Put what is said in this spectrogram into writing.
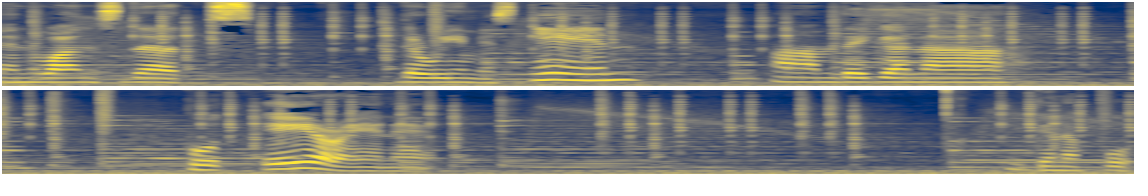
and once that the rim is in um, they're gonna put air in it. They're gonna put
